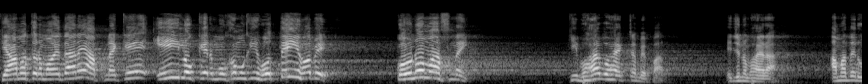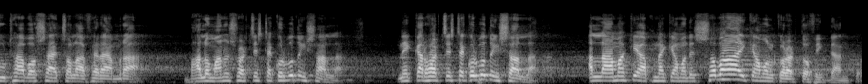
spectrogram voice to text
কেয়ামতের ময়দানে আপনাকে এই লোকের মুখোমুখি হতেই হবে। কোনো মাফ নাই। কি ভয়াবহ একটা ব্যাপার। এই জন্য ভাইরা, আমাদের উঠা, বসা চলাফেরা আমরা ভালো মানুষ হওয়ার চেষ্টা করব তো ইনশাআল্লাহ। নেককার হওয়ার চেষ্টা করব তো ইনশাআল্লাহ। আল্লাহ আমাকে, আপনাকে, আমাদের সবাইকে আমল করার তৌফিক দান কর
